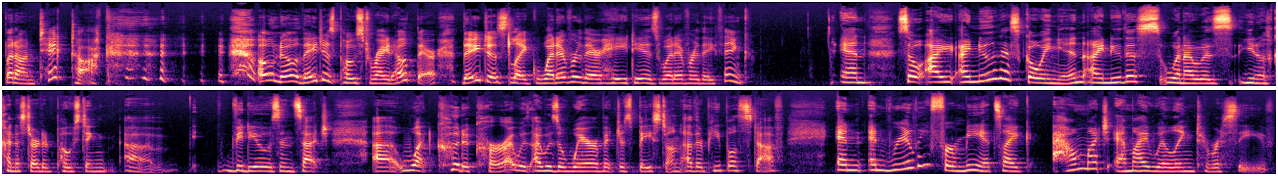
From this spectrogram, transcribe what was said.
But on TikTok, oh no, they just post right out there. They just like whatever their hate is, whatever they think. And so I, I knew this going in. I knew this when I was, you know, kind of started posting uh, videos and such. Uh, what could occur? I was I was aware of it just based on other people's stuff, and and really for me, it's like how much am I willing to receive?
